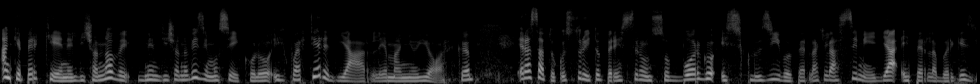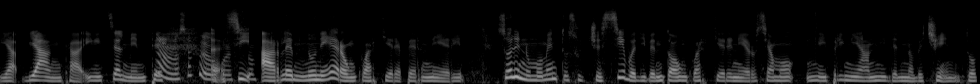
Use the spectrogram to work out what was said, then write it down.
Anche perché nel, 19 nel XIX secolo il quartiere di Harlem a New York era stato costruito per essere un sobborgo esclusivo per la classe media e per la borghesia bianca. Inizialmente eh, sì, Harlem non era un quartiere per neri, solo in un momento successivo diventò un quartiere nero, siamo nei primi anni del Novecento.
